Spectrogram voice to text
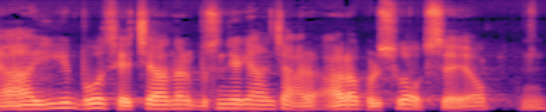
야, 이게 뭐 셋째 하늘 무슨 얘기 하는지 알아 볼 수가 없어요. 음.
